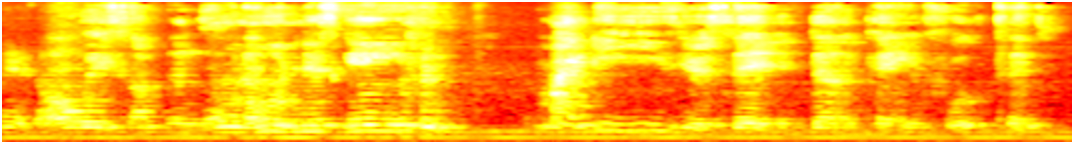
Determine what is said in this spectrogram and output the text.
There's always something going on in this game. Might be easier said than done paying full attention.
